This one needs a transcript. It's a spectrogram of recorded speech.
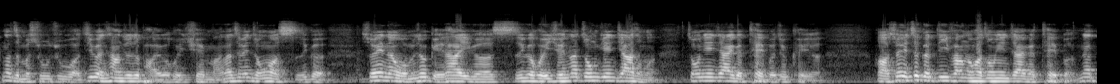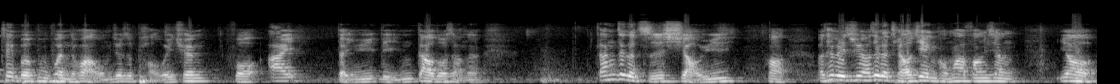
那怎么输出啊？基本上就是跑一个回圈嘛。那这边总共有十个，所以呢，我们就给它一个十个回圈。那中间加什么？中间加一个 tab 就可以了。好，所以这个地方的话，中间加一个 tab。那 tab 部分的话，我们就是跑回圈，for i 等于零到多少呢？当这个值小于哈，啊特别需要，这个条件恐怕方向要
